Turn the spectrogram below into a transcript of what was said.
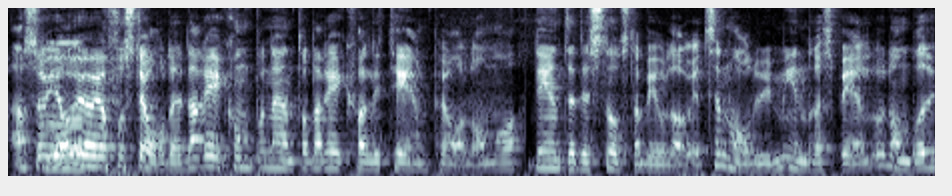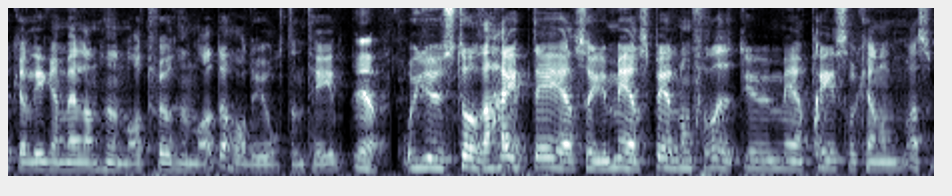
Alltså och- jag, jag, förstår det. Där är komponenter, där är kvaliteten på dem och det är inte det största bolaget. Sen har du ju mindre spel och de brukar ligga mellan 100 och 200. Det har du gjort en tid. Ja. Och ju större hype det är, alltså ju mer spel de får ut, ju mer priser kan de, alltså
